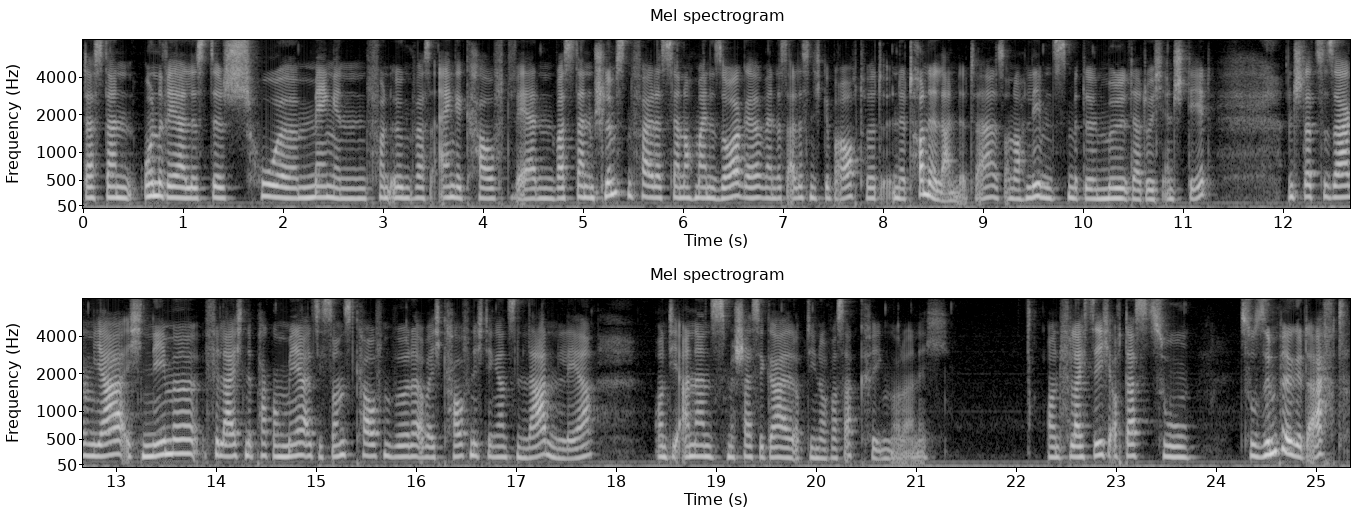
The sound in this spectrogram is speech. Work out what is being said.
dass dann unrealistisch hohe Mengen von irgendwas eingekauft werden, was dann im schlimmsten Fall, das ist ja noch meine Sorge, wenn das alles nicht gebraucht wird, in der Tonne landet, ja, dass auch noch Lebensmittelmüll dadurch entsteht. Anstatt zu sagen, ja, ich nehme vielleicht eine Packung mehr, als ich sonst kaufen würde, aber ich kaufe nicht den ganzen Laden leer und die anderen ist mir scheißegal, ob die noch was abkriegen oder nicht. Und vielleicht sehe ich auch das zu, zu simpel gedacht,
